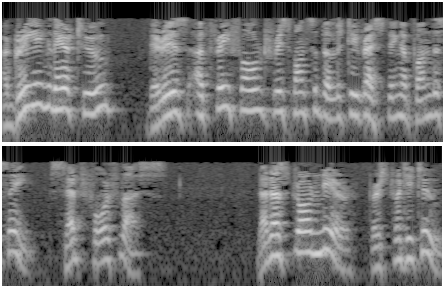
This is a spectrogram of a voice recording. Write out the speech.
Agreeing thereto, there is a threefold responsibility resting upon the saint, set forth thus. Let us draw near, verse 22.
